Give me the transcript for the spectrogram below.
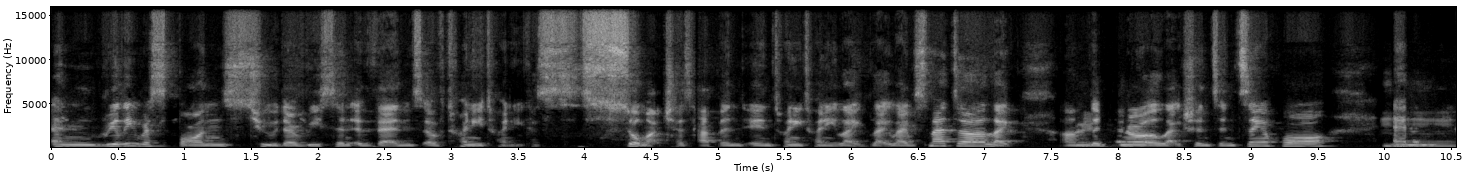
and really responds to the recent events of 2020 because so much has happened in 2020, like Black Lives Matter, like um, the general elections in Singapore. And mm,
